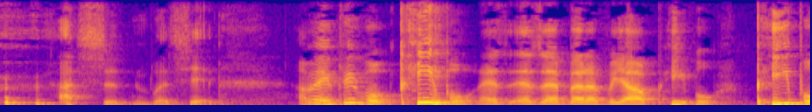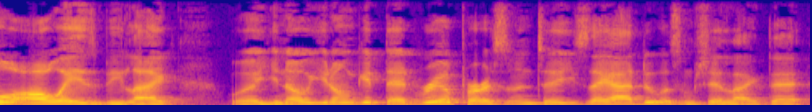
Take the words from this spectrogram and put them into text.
I shouldn't, but shit. I mean, people, people. Is, is that better for y'all? People, people always be like, well, you know, you don't get that real person until you say I do or some shit like that.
